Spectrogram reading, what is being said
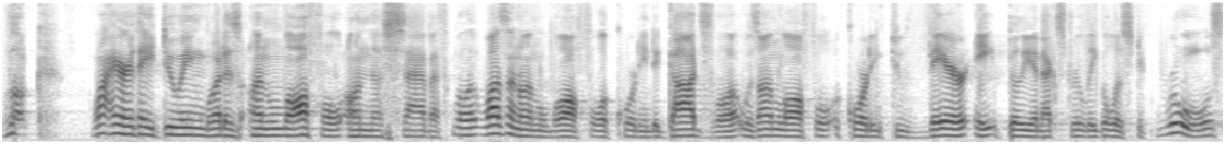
Look, why are they doing what is unlawful on the Sabbath? Well, it wasn't unlawful according to God's law. It was unlawful according to their 8 billion extra legalistic rules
